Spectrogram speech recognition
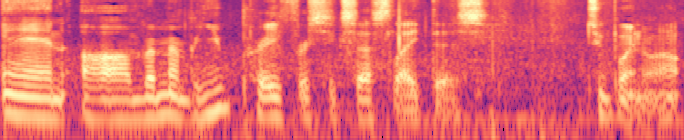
And um, remember, you pray for success like this. 2.0 out.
